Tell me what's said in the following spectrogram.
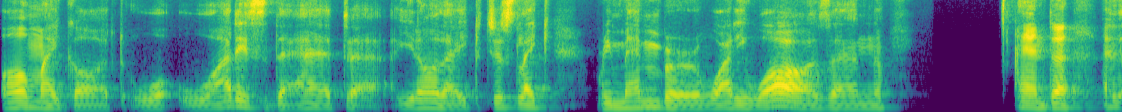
oh my god, wh- what is that? Uh, you know, like just like remember what it was and and uh, and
